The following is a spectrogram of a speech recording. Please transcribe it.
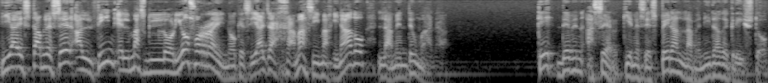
y a establecer al fin el más glorioso reino que se haya jamás imaginado la mente humana. ¿Qué deben hacer quienes esperan la venida de Cristo?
